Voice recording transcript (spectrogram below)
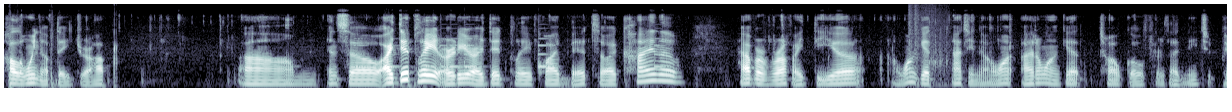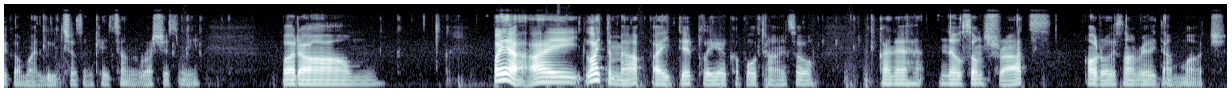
Halloween update dropped. Um, and so I did play it earlier, I did play it quite a bit, so I kind of have a rough idea. I want to get, actually no, I, want, I don't want to get 12 gold first, I need to pick up my loot just in case someone rushes me. But, um, but yeah, I like the map, I did play a couple of times, so kind of know some strats, although it's not really that much.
